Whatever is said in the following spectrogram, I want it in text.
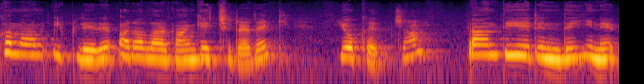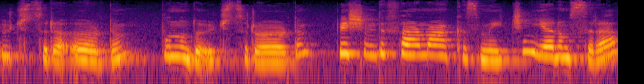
Kalan ipleri aralardan geçirerek yok edeceğim. Ben diğerinde yine 3 sıra ördüm. Bunu da 3 sıra ördüm. Ve şimdi fermuar kısmı için yarım sıra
